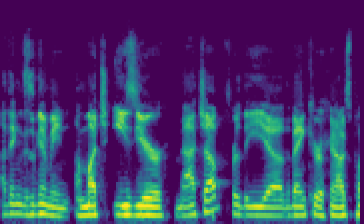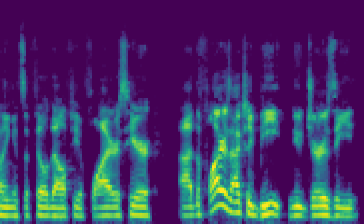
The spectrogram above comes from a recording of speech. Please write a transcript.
I think this is going to be a much easier matchup for the uh, the Vancouver Canucks playing against the Philadelphia Flyers here. Uh, the Flyers actually beat New Jersey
